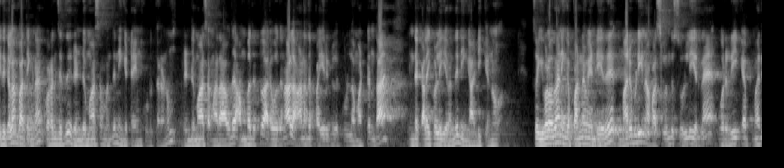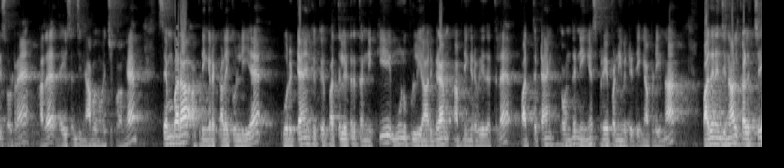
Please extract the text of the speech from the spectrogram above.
இதுக்கெல்லாம் பார்த்தீங்கன்னா குறைஞ்சது ரெண்டு மாதம் வந்து நீங்கள் டைம் கொடுத்துடணும் ரெண்டு மாதம் அதாவது ஐம்பது டு அறுபது நாள் ஆனத பயிர்களுக்குள்ள மட்டும்தான் இந்த களைக்கொல்லியை வந்து நீங்கள் அடிக்கணும். ஸோ இவ்வளோ தான் நீங்கள் பண்ண வேண்டியது. மறுபடியும் நான் ஃபர்ஸ்ட்லேருந்து சொல்லிடுறேன். ஒரு ரீகேப் மாதிரி சொல்கிறேன் அதை தயவு செஞ்சு ஞாபகம் வச்சுக்கோங்க. செம்பரா அப்படிங்கிற களைக்கொல்லியை ஒரு டேங்க்குக்கு பத்து லிட்டர் தண்ணிக்கு மூணு புள்ளி ஆறு கிராம் அப்படிங்கிற விதத்தில் பத்து டேங்க்கு வந்து நீங்கள் ஸ்ப்ரே பண்ணி விட்டுட்டீங்க அப்படின்னா பதினஞ்சு நாள் கழித்து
